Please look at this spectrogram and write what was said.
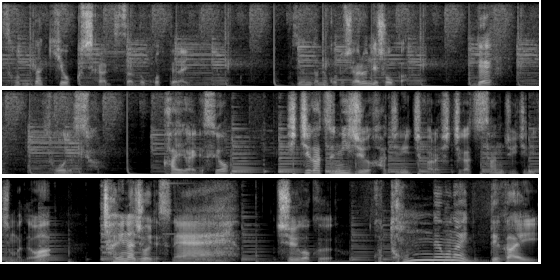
そんな記憶しか実は残ってないっていう全ため今年やるんでしょうか。でそうですよ。海外ですよ。7月28日から7月31日まではチャイナジョイですね。中国。これとんでもないでかい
